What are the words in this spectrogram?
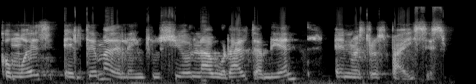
como es el tema de la inclusión laboral también en nuestros países.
